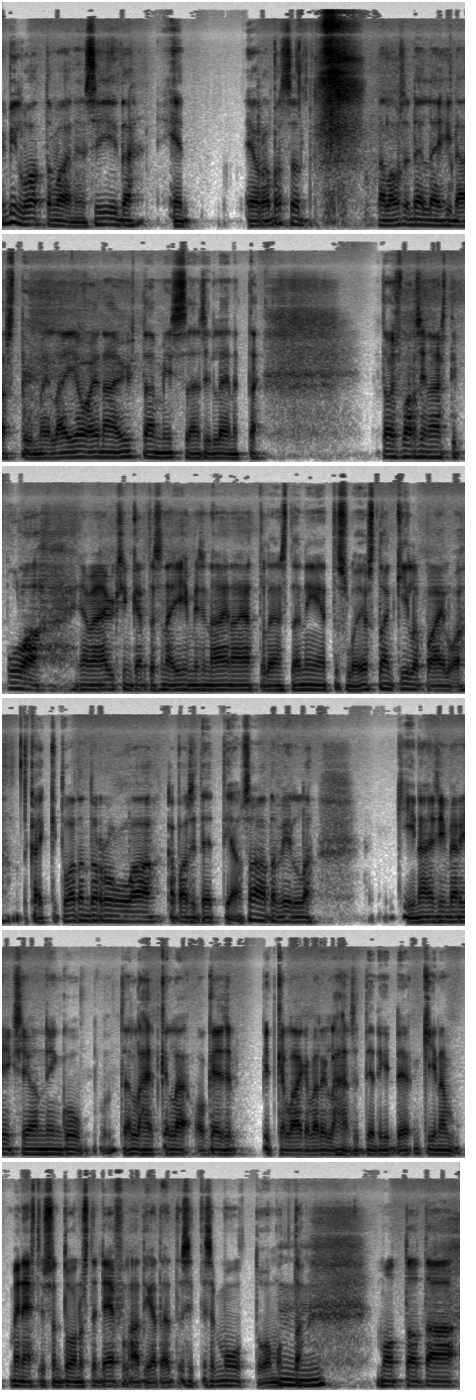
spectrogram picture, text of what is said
hyvin luottavainen siitä, että Euroopassa talous edelleen hidastuu. Meillä ei ole enää yhtään missään silleen, että olisi varsinaisesti pula. Ja mä yksinkertaisena ihmisenä aina ajattelen sitä niin, että sulla on jostain kilpailua. Kaikki tuotanto rullaa, kapasiteettia on saatavilla. Kiina esimerkiksi on niin kuin tällä hetkellä, okei okay, se pitkällä aikavälillähän se tietenkin de, Kiinan menestys on tuonut sitä deflaatiota, että sitten se muuttuu, mutta, mm-hmm. Mutta tota,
